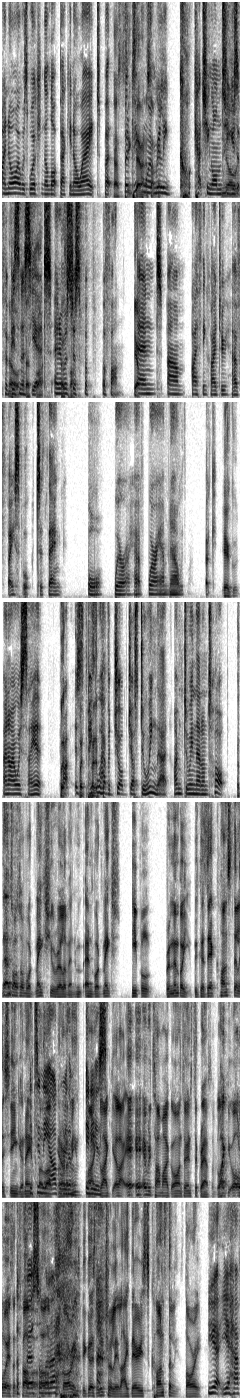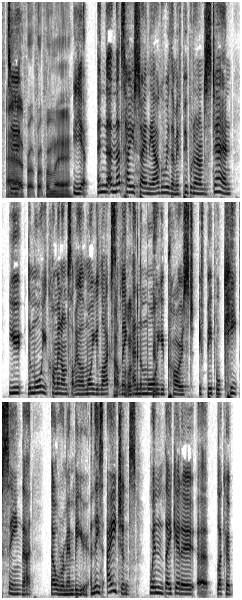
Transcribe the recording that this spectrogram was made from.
I know I was working a lot back in 08, but, but 2006, people weren't really catching on to No, use it for no, business yet. And it was just for, for fun. Yep. And um, I think I do have Facebook to thank for where I have where I am now with my work. yeah, good. And I always say it. But- I- but- people but- have a job just doing that. I'm doing that on top. But that's also what makes you relevant and what makes people remember you because they're constantly seeing your name. It's in the up, you know what I algorithm. mean? It like, is. Like, like every time I go onto Instagram, so like you always on The top first of, stories because literally, like there is constantly a story Yeah, you have to. uh, from from. from uh, Yeah, and and that's how you stay in the algorithm. If people don't understand, you the more you comment on something, or the more you like something, Absolutely. and the more Yeah. you post. If people keep seeing that, they'll remember you. And these agents, when they get a, a like a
